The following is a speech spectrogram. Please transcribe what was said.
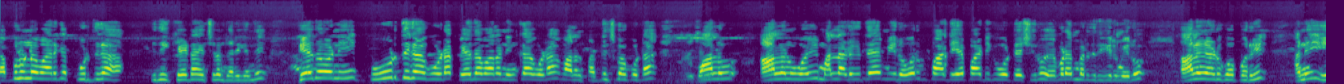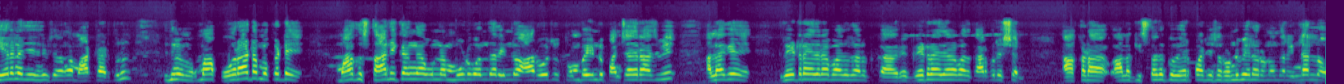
డబ్బులున్న వారికే పూర్తిగా ఇది కేటాయించడం జరిగింది. పేదోని పూర్తిగా కూడా పేదవాళ్ళని ఇంకా కూడా వాళ్ళని పట్టించుకోకుండా వాళ్ళు వాళ్ళను పోయి మళ్ళీ అడిగితే మీరు ఎవరికి పార్టీ ఏ పార్టీకి ఓటేసిరు ఎవడెంబడి తిరిగిరు మీరు? వాళ్ళని అడుకోపోరి అని ఏలన చేసే విధంగా మాట్లాడుతున్నారు. ఇది మా పోరాటం ఒకటే. మాకు స్థానికంగా ఉన్న మూడు వందల ఇండ్లు ఆ రోజు తొంభై ఇండ్లు పంచాయతీరాజ్వి అలాగే గ్రేటర్ హైదరాబాద్ గారు- గ్రేటర్ హైదరాబాద్ కార్పొరేషన్ అక్కడ వాళ్ళకి ఇస్తానికి ఏర్పాటు చేసిన రెండు వేల రెండు వందల ఇళ్ళలో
